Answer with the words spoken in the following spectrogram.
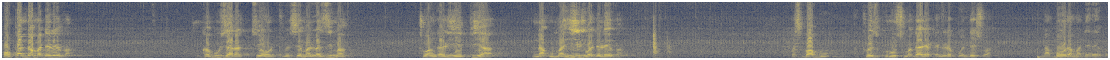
Kwa upande wa madereva, ukaguzi RTO tumesema lazima tuangalie pia na umahiri wa dereva, kwa sababu hatuwezi kuruhusu magari yakaendelea kuendeshwa na bora madereva.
